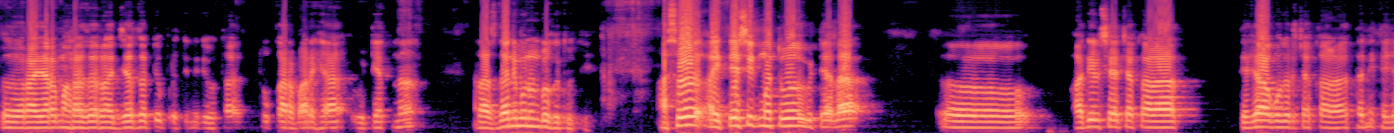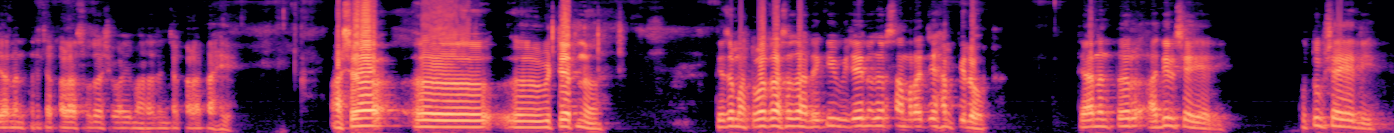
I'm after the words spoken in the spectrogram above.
राजा राजाराम महाराजा राज्याचा तो प्रतिनिधी होता तो कारभार ह्या विट्यातनं राजधानी म्हणून बघत होते. असं ऐतिहासिक महत्त्व विट्याला आदिलशाहच्या काळात त्याच्या अगोदरच्या काळात आणि त्याच्यानंतरच्या काळात सुद्धा शिवाजी महाराजांच्या काळात आहे. अशा विट्यातनं त्याचं महत्वाचं असं झालं की विजयनगर साम्राज्य हंपिलं होतं. त्यानंतर आदिलशाही आली कुतुबशाही आली.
